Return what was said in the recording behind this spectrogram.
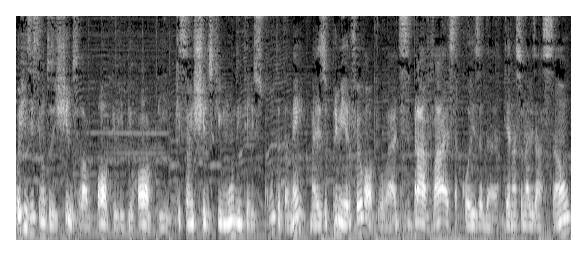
Hoje existem outros estilos, sei lá, o pop, o hip hop, que são estilos que o mundo inteiro escuta também, mas o primeiro foi o rock. A desbravar essa coisa da internacionalização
